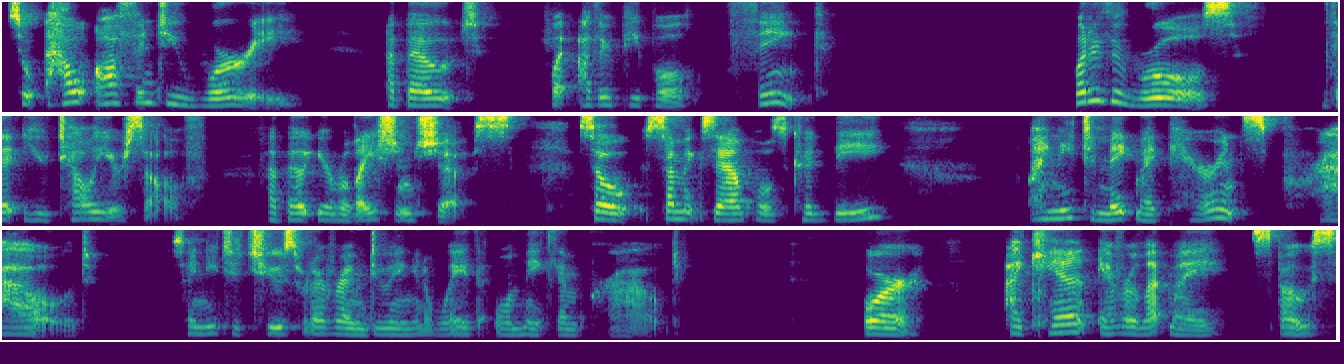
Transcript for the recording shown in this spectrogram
So, how often do you worry about what other people think? What are the rules that you tell yourself about your relationships? So, some examples could be I need to make my parents proud. So I need to choose whatever I'm doing in a way that will make them proud. Or I can't ever let my spouse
